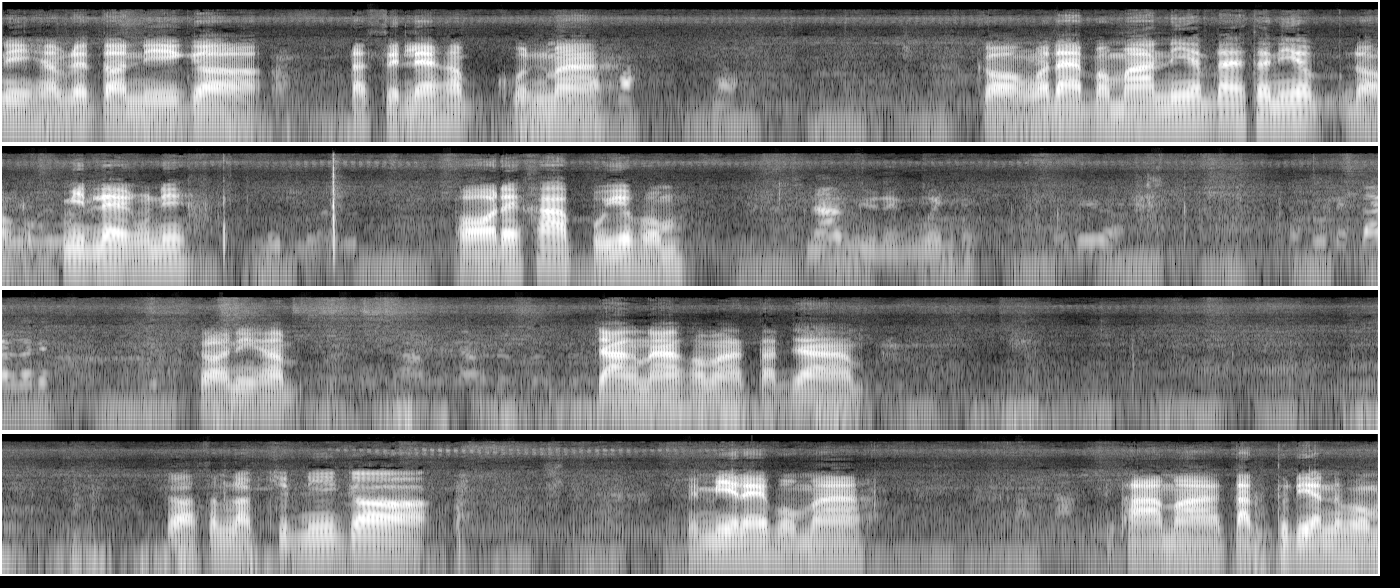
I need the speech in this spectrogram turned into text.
นี่ครับแล้วตอนนี้ก็ตัดเสร็จแล้วครับ ขนมากล่องก็ได้ประมาณนี้ครับได้เท่านี้ครับดอกมีดแรกวันนี้ พอได้ค่าปุ๋ยครับผม น้ำอยู่ในหัวใช่ไหม ก็นี่ครับ จ้างน้าเข้ามาตัดหญ้าครับ ก็สำหรับคลิปนี้ก็ ไม่มีอะไรผมมา พามาตัดทุเรียนนะผม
